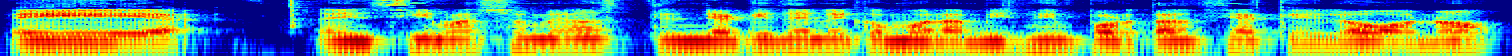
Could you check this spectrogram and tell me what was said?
eh, en sí más o menos tendría que tener como la misma importancia que Lo, ¿no?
